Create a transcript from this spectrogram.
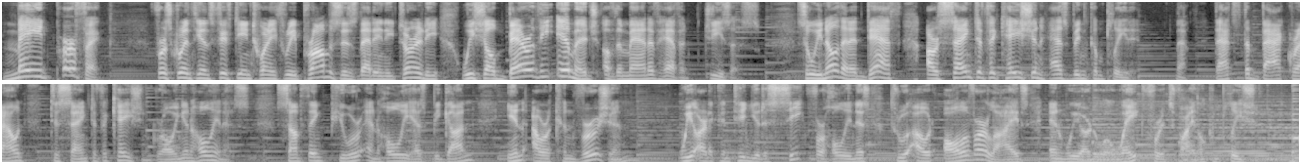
made perfect. 1 Corinthians 15:23 promises that in eternity we shall bear the image of the man of heaven, Jesus. So we know that at death our sanctification has been completed. Now, that's the background to sanctification, growing in holiness. Something pure and holy has begun in our conversion. We are to continue to seek for holiness throughout all of our lives, and we are to await for its final completion.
